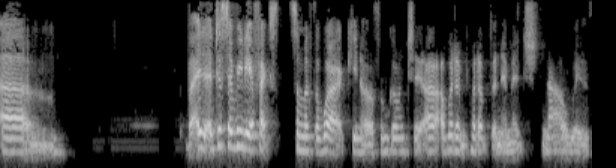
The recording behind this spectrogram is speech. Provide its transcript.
Um, but it, it just it really affects some of the work. You know, if I'm going to, I, I wouldn't put up an image now with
